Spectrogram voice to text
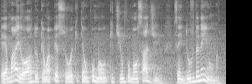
é maior do que uma pessoa que tem um pulmão que tinha um pulmão sadio, sem dúvida nenhuma.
